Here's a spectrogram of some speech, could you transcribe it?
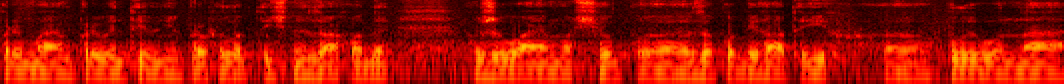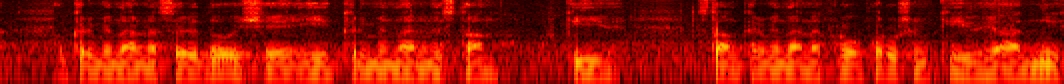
приймаємо превентивні профілактичні заходи, вживаємо, щоб запобігати їх впливу на кримінальне середовище і кримінальний стан в Києві стан кримінальних правопорушень в Києві. Одних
